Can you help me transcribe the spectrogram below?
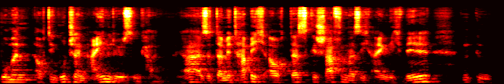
wo man auch den Gutschein einlösen kann. Ja, also damit habe ich auch das geschaffen, was ich eigentlich will. Ein,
